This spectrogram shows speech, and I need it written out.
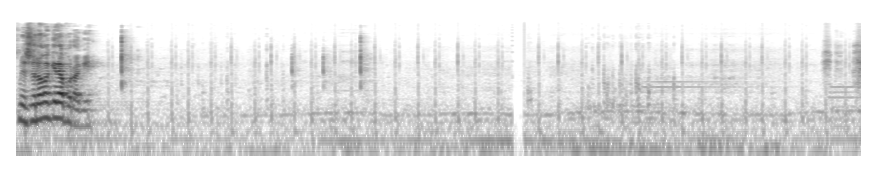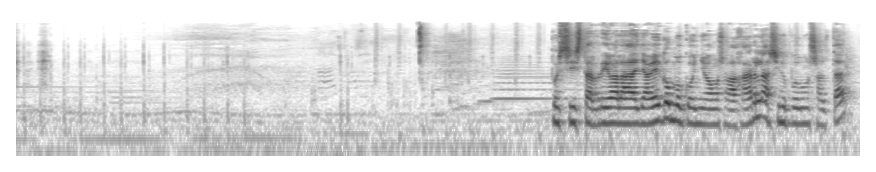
Me sonaba que era por aquí. Pues si está arriba la llave, ¿cómo coño vamos a bajarla? Si no podemos saltar.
